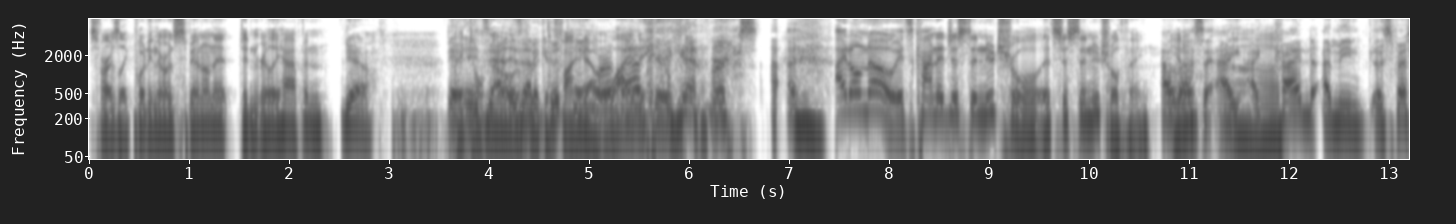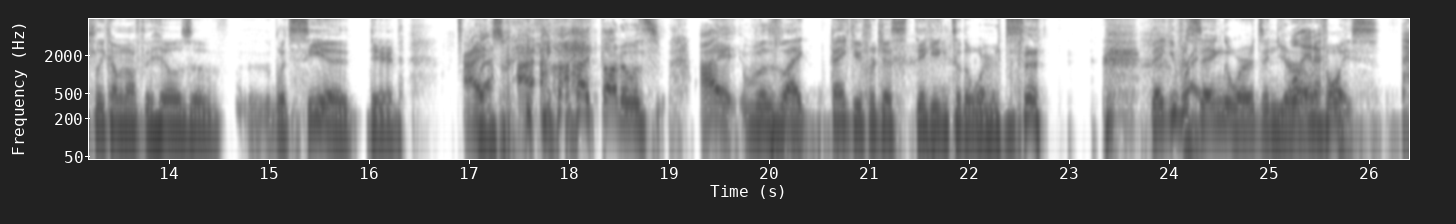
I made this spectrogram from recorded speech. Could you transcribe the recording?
as far as like putting their own spin on it, didn't really happen. Yeah, I don't that- know if we can find out why they got that verse. I, don't know. It's kind of just a neutral. It's just a neutral thing. I was you know? gonna say, I, Uh, I kind of, I mean, especially coming off the heels of what Sia did. I, Last week. I, I thought it was, I was like, thank you for just sticking to the words. thank you for Right. saying the words in your Well, own it- voice.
